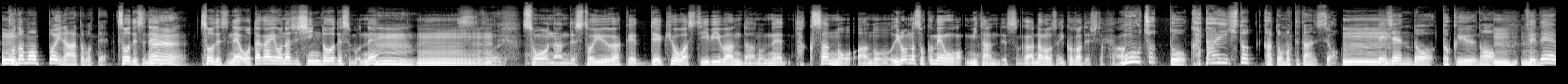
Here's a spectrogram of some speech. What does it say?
子供っぽいなと思って。そうですね、うん。そうですね。お互い同じ振動ですもんね。うん。うん。すごい。そうなんです。というわけで今日はスティービー・ワンダーのねたくさんのあのいろんな側面を見たんですが長野さんいかがでしたか？もうちょっと硬い人かと思ってたんですよ、うん。レジェンド特有の、うんうん。それで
